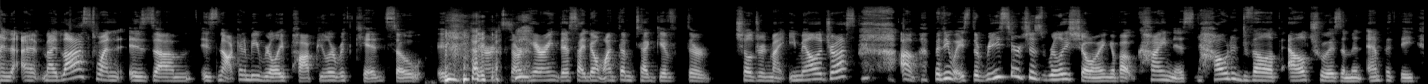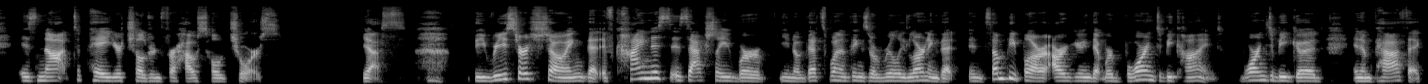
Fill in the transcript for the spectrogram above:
And uh, my last one is um, is not going to be really popular with kids. So if parents are hearing this, I don't want them to give their children my email address. Um, but, anyways, the research is really showing about kindness and how to develop altruism and empathy is not to pay your children for household chores. Yes. The research showing that if kindness is actually, we're, you know, that's one of the things we're really learning that, and some people are arguing that we're born to be kind, born to be good and empathic.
